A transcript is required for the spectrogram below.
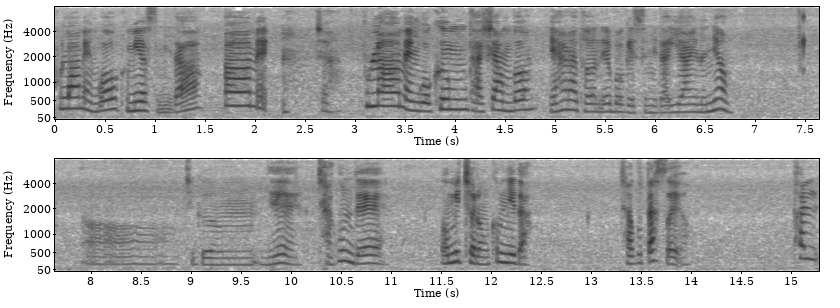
플라멩고 금이었습니다. 플라메, 자, 플라멩고 금 다시 한번 예, 하나 더 내보겠습니다. 이 아이는요, 어, 지금 예, 자구인데 어미처럼 큽니다. 자구 땄어요. 8.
